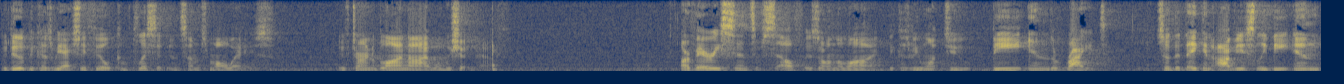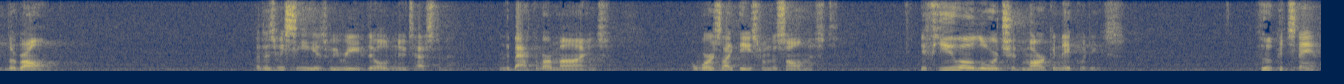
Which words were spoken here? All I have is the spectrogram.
We do it because we actually feel complicit in some small ways. We've turned a blind eye when we shouldn't have. Our very sense of self is on the line because we want to be in the right so that they can obviously be in the wrong. But as we see, as we read the Old and New Testament, in the back of our minds are words like these from the psalmist If you, O Lord, should mark iniquities, who could stand?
